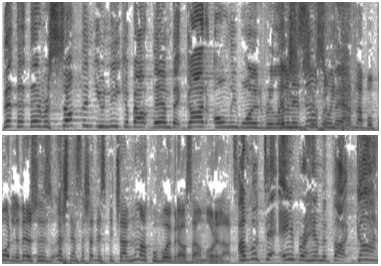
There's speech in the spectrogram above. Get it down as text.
That, that there was something unique about them that God only wanted Că Dumnezeu relationship s-a with uitat them. la poporul evreu și a zis, ăștia sunt așa de special, numai cu voi vreau să am o relație. I looked at Abraham and thought, God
